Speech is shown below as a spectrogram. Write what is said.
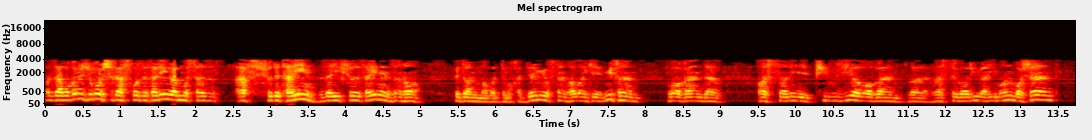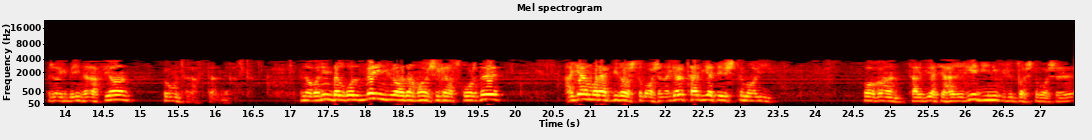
و در واقع میشه گفت شکست خورده ترین و مستضعف شده ترین ضعیف شده ترین انسان ها به دام مواد مخدر میفتن حالا که می‌تونن واقعا در آستانه پیروزی و واقعا و رستگاری و ایمان باشند به جایی به این طرف بیان به اون طرف در می‌رفتن. بنابراین بالقوه اینجور آدم های شکست خورده اگر مربی داشته باشن اگر تربیت اجتماعی واقعا تربیت حقیقی دینی وجود داشته باشه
